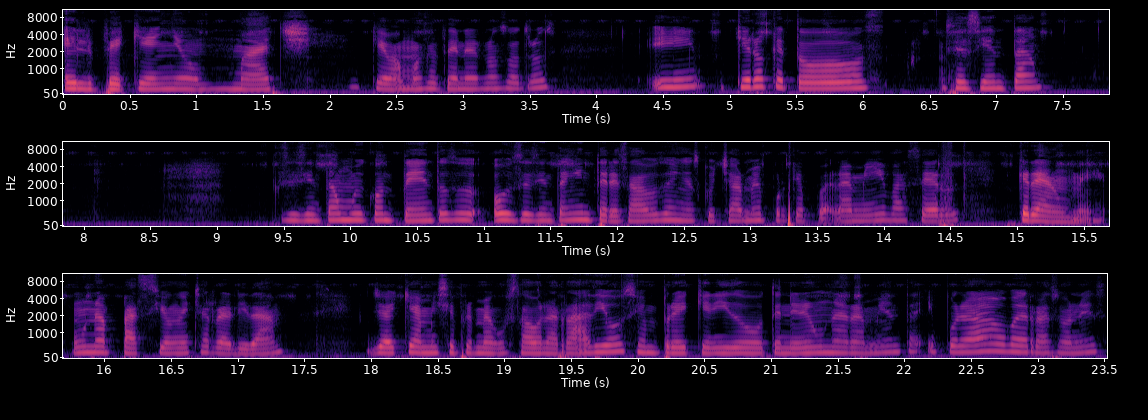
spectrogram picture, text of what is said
el pequeño match que vamos a tener nosotros. Y quiero que todos se sientan se sientan muy contentos o, o se sientan interesados en escucharme porque para mí va a ser créanme una pasión hecha realidad ya que a mí siempre me ha gustado la radio, siempre he querido tener una herramienta y por varias razones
